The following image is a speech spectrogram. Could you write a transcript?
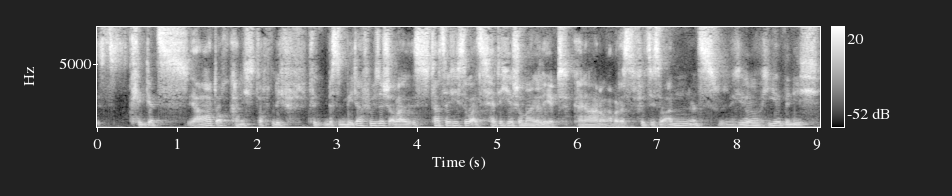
es klingt jetzt, ja, doch, kann ich, doch, klingt ein bisschen metaphysisch, aber es ist tatsächlich so, als hätte ich hier schon mal gelebt. Keine Ahnung, aber das fühlt sich so an, als hier, hier bin ich,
